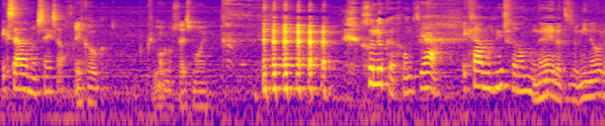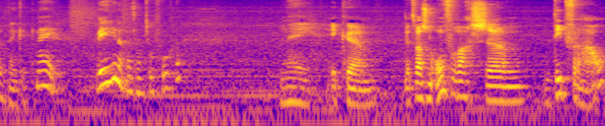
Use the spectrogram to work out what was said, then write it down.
Ik sta er nog steeds achter. ik ook. Ik vind hem ook nog steeds mooi. Gelukkig, want ja, ik ga hem nog niet veranderen. Nee, dat is ook niet nodig, denk ik. Nee. Wil je hier nog wat aan toevoegen? Nee, ik, ehm, het was een onverwachts ehm, diep verhaal.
